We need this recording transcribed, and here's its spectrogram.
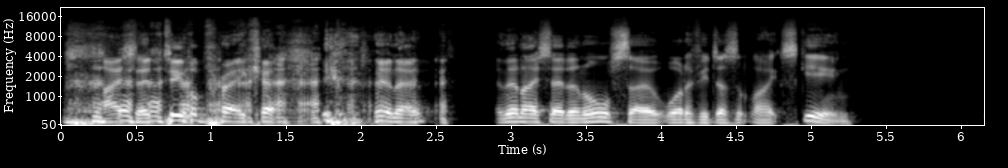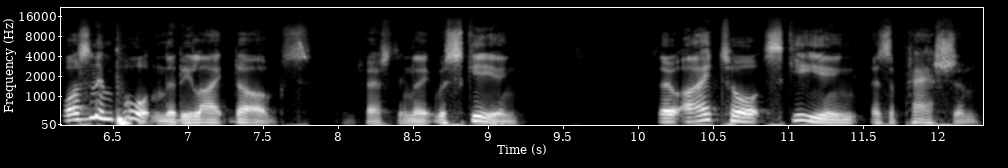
I said deal breaker, you know. And then I said, and also, what if he doesn't like skiing? Wasn't important that he liked dogs. Interestingly, it was skiing. So I taught skiing as a passion.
